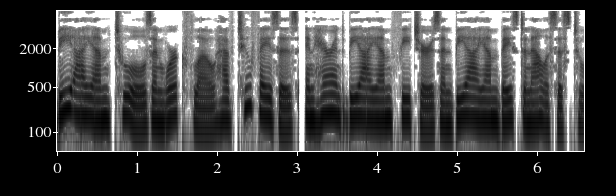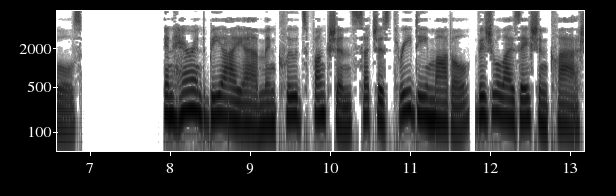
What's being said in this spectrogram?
BIM tools and workflow have two phases, inherent BIM features and BIM-based analysis tools. Inherent BIM includes functions such as 3D model, visualization clash,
